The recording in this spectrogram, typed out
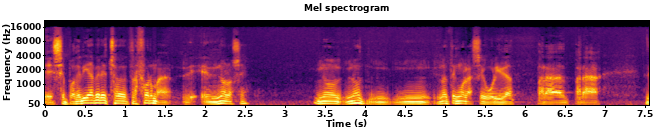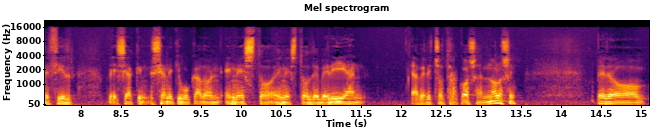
Eh, ¿Se podría haber hecho de otra forma? Eh, no lo sé. No, no, no tengo la seguridad para, para decir eh, se, se, han equivocado en, esto, en esto, deberían haber hecho otra cosa, no lo sé. Pero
